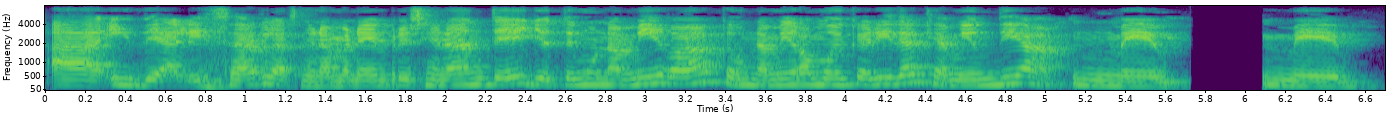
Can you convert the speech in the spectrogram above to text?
A idealizarlas de una manera impresionante. Yo tengo una amiga, que una amiga muy querida, que a mí un día me, me,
